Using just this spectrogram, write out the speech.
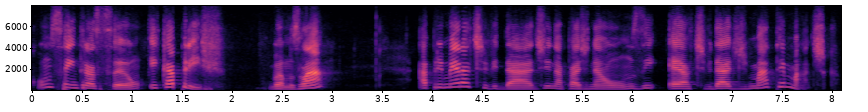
concentração e capricho. Vamos lá? A primeira atividade, na página 11, é a atividade de matemática.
